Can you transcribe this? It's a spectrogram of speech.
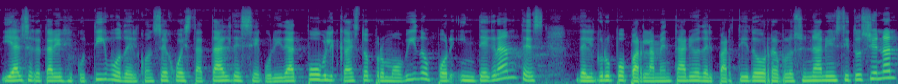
y al secretario ejecutivo del Consejo Estatal de Seguridad Pública, esto promovido por integrantes del grupo parlamentario del Partido Revolucionario Institucional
